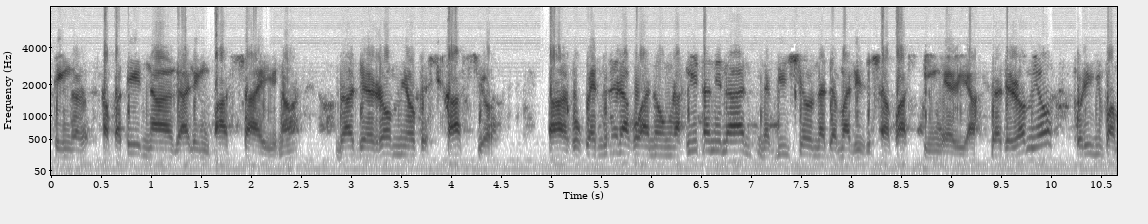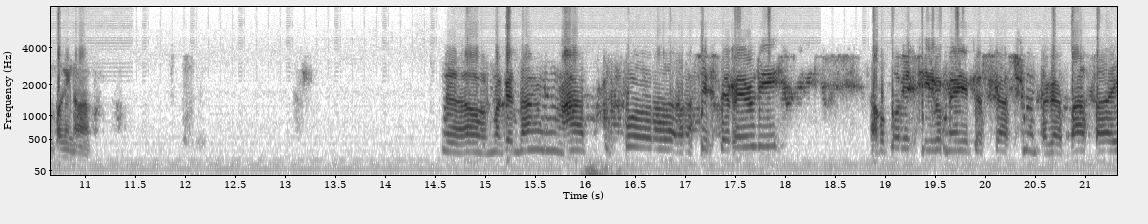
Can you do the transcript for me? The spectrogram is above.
ating kapatid na galing Pasay, no? Brother Romeo Pescasio. Uh, kukwento nila kung anong nakita nila na bisyo na dama dito sa fasting area. Brother Romeo, purihin niyo po ang Panginoon. Uh, magandang hapon po, uh, Sister Early. Ako po ay si Romeo Pescasio ng taga Pasay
